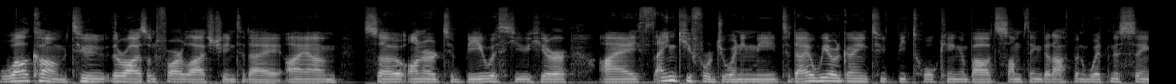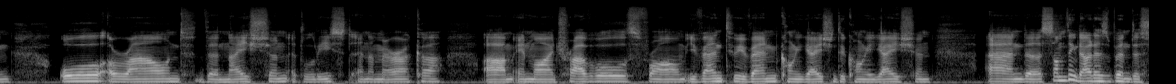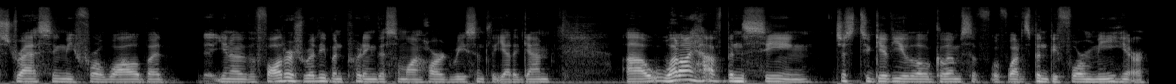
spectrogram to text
Welcome to the Rise on Fire live stream today. I am so honored to be with you here. I thank you for joining me. Today, we are going to be talking about something that I've been witnessing all around the nation, at least in America, um, in my travels from event to event, congregation to congregation, and uh, something that has been distressing me for a while, but you know, the Father's really been putting this on my heart recently yet again. Uh, what I have been seeing, just to give you a little glimpse of, of what's been before me here,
